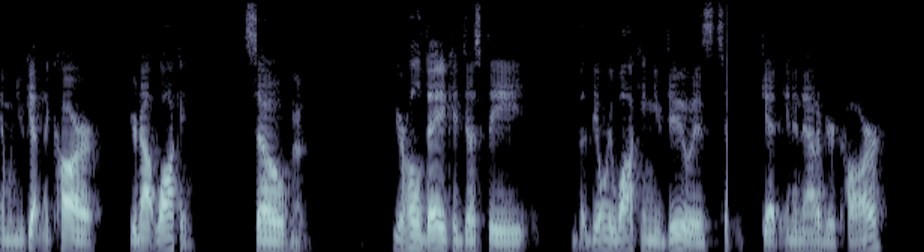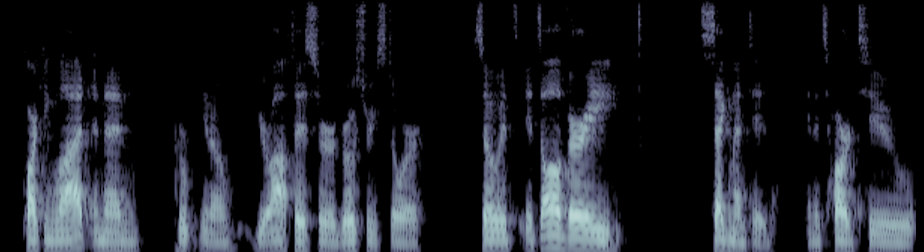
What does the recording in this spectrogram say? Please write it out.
And when you get in the car, you're not walking. So your whole day could just be the, the only walking you do is to get in and out of your car, parking lot, and then you know your office or a grocery store. So it's it's all very segmented, and it's hard to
